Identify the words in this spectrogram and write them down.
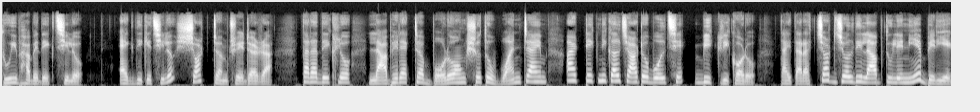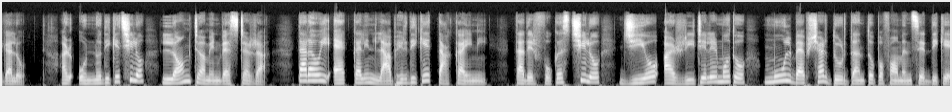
দুইভাবে দেখছিল। একদিকে ছিল শর্ট টার্ম ট্রেডাররা তারা দেখল, লাভের একটা বড় অংশ তো ওয়ান টাইম আর টেকনিক্যাল চার্টও বলছে, বিক্রি করো। তাই তারা চটজলদি লাভ তুলে নিয়ে বেরিয়ে গেল। আর অন্যদিকে ছিল লং টার্ম ইনভেস্টররা তারা ওই এককালীন লাভের দিকে তাকায়নি। তাদের ফোকাস ছিল জিও আর রিটেলের মতো মূল ব্যবসার দুর্দান্ত পারফরম্যান্সের দিকে।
